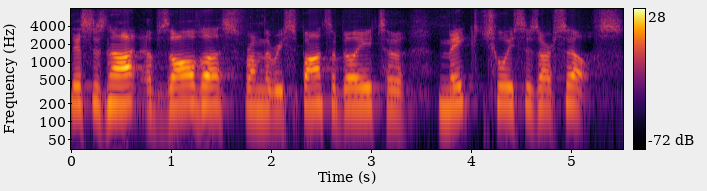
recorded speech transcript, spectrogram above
This does not absolve us from the responsibility to make choices ourselves.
